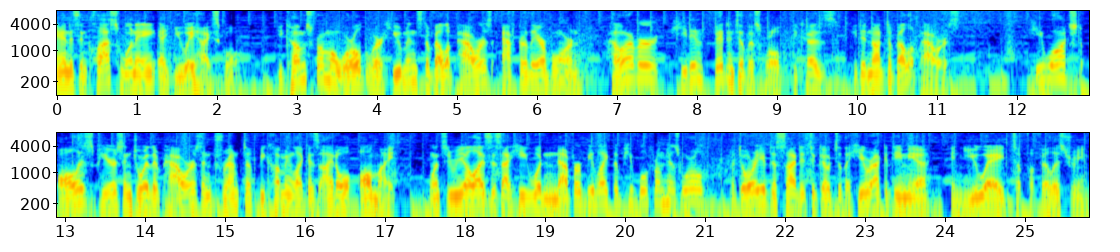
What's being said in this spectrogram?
and is in Class 1A at UA High School. He comes from a world where humans develop powers after they are born. However, he didn't fit into this world because he did not develop powers. He watched all his peers enjoy their powers and dreamt of becoming like his idol, All Might. Once he realizes that he would never be like the people from his world, Midoriya decided to go to the Hero Academia in UA to fulfill his dream.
